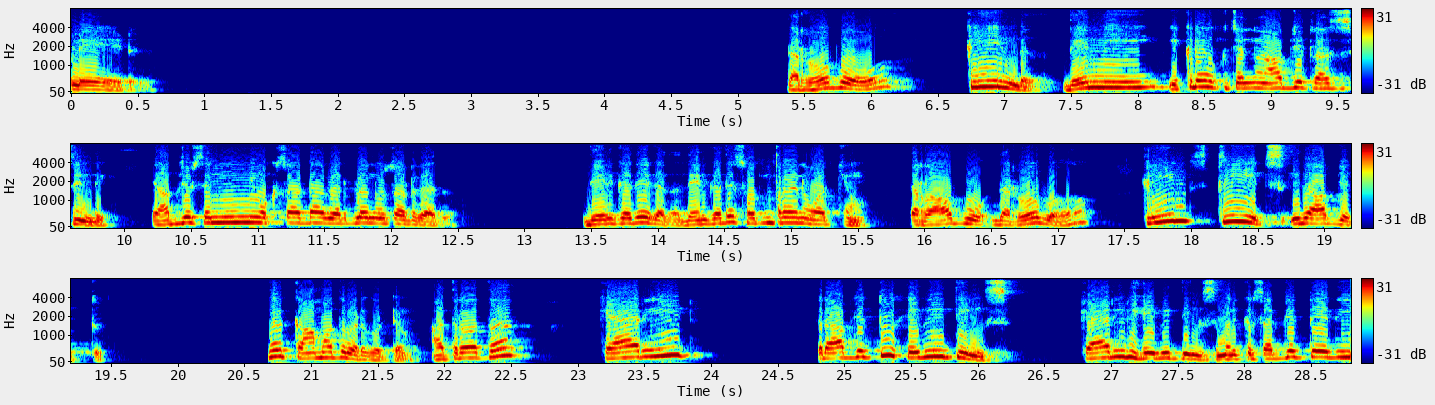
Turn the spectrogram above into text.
ప్లేడ్ ద రోబో క్లీన్డ్ దేన్ని? ఇక్కడే ఒక చిన్న ఆబ్జెక్ట్ రాసేసండి. ఈ ఆబ్జెక్ట్స్ అన్ని ఒక చోట వెర్బ్ ఒక చోట కాదు. దేనికదే కదా? దేనికదే స్వతంత్రమైన వాక్యం. The robo the robo clean streets ఇది ఆబ్జెక్ట్ కామాతో పెడగొట్టాం. ఆ తర్వాత క్యారీడ్ ఇక్కడ object heavy things carried heavy things మరి ఇక్కడ సబ్జెక్ట్ ఏది?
